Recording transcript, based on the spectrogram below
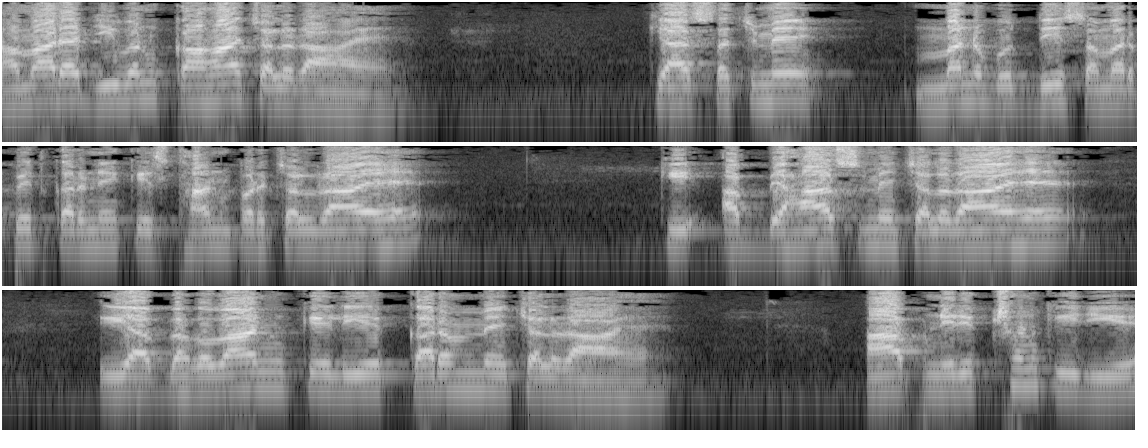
हमारा जीवन कहाँ चल रहा है? क्या सच में मन बुद्धि समर्पित करने के स्थान पर चल रहा है, कि अभ्यास में चल रहा है, या भगवान के लिए कर्म में चल रहा है। आप निरीक्षण कीजिए,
